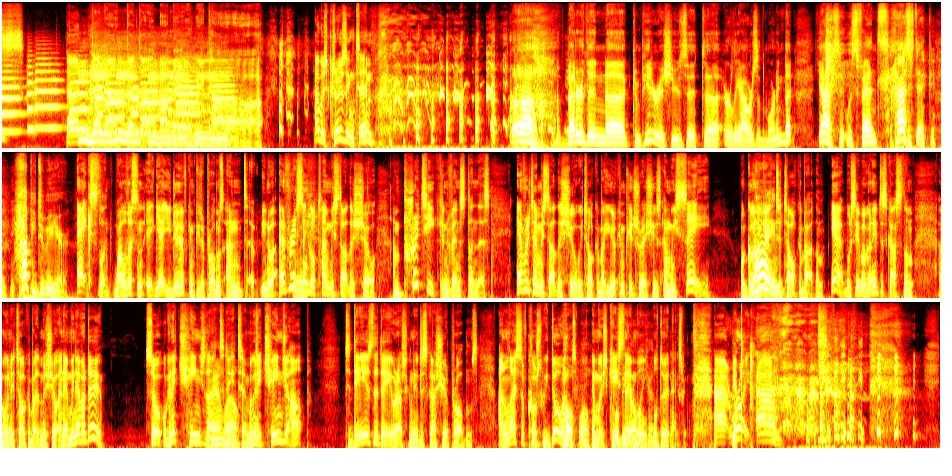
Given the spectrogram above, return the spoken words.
Da, da, da, da, da, America. I was cruising, Tim. better than uh, computer issues at uh, early hours of the morning. But yes, it was fantastic. Happy to be here. Excellent. Well, listen, yeah, you do have computer problems, and uh, you know, every single time we start the show, I'm pretty convinced on this. Every time we start the show, we talk about your computer issues, and we say we're going to get to talk about them. Yeah, we'll say we're going to discuss them, and we're going to talk about them in the show, and then we never do. So we're going to change that Yeah, today, well, Tim. We're going to change it up. Today is the day we're actually going to discuss your problems, unless, of course, we don't. Oh, well, in which case, we'll then we'll, we'll do it next week. Uh, Right. Uh,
